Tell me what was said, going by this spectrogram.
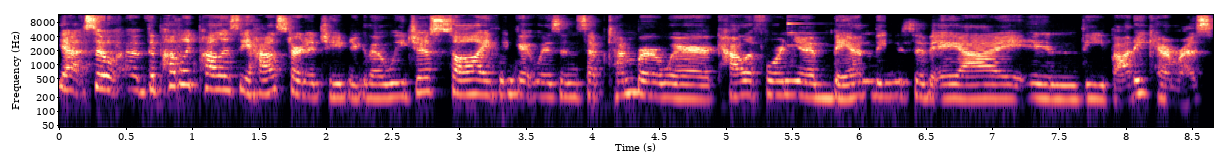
Yeah, so uh, the public policy has started changing, though. We just saw, I think it was in September, where California banned the use of AI in the body cameras,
